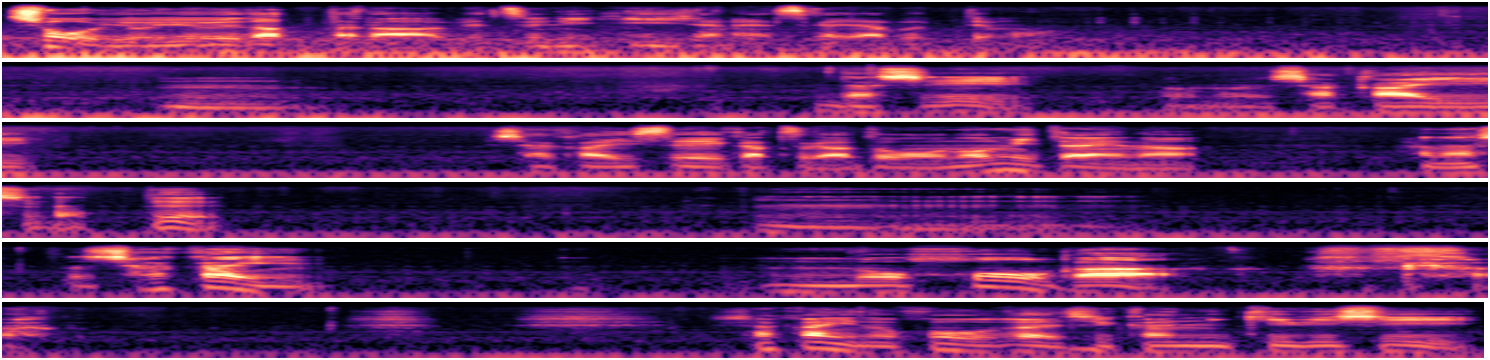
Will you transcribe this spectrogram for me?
超余裕だったら別にいいじゃないですか、破っても。うん。だし、社会、社会生活がどうのみたいな話だって、うん、社会の方がなんか、社会の方が時間に厳しい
